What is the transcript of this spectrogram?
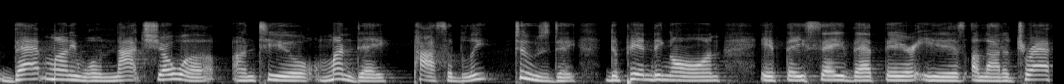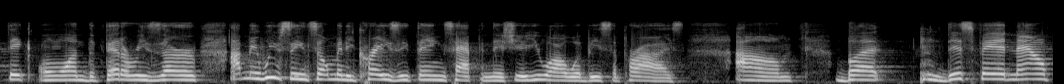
that money will not show up until Monday, possibly Tuesday, depending on if they say that there is a lot of traffic on the Federal Reserve. I mean, we've seen so many crazy things happen this year. You all would be surprised. Um, but this Fed Now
